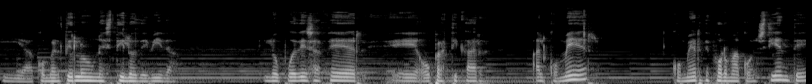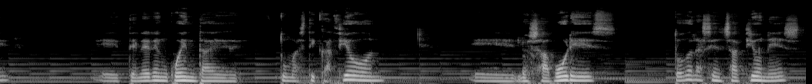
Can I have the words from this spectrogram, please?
y a convertirlo en un estilo de vida. Lo puedes hacer eh, o practicar al comer, comer de forma consciente, eh, tener en cuenta eh, tu masticación, los sabores, todas las sensaciones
